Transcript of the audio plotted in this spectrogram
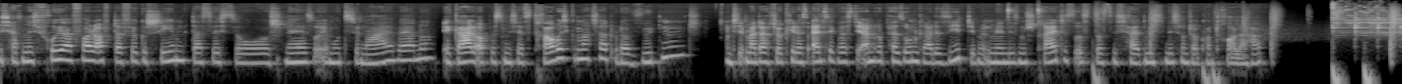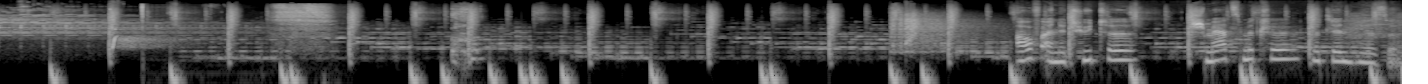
Ich habe mich früher voll oft dafür geschämt, dass ich so schnell so emotional werde. Egal, ob es mich jetzt traurig gemacht hat oder wütend. Und ich immer dachte, okay, das Einzige, was die andere Person gerade sieht, die mit mir in diesem Streit ist, ist, dass ich halt mich nicht unter Kontrolle habe. Auf eine Tüte Schmerzmittel mit Linhirse.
